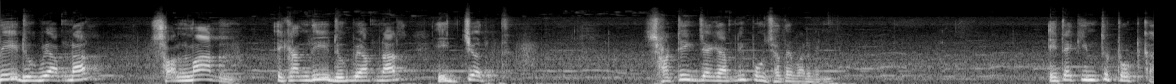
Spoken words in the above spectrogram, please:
দিয়েই ঢুকবে আপনার সম্মান এখান দিয়েই ঢুকবে আপনার ইজ্জত। সঠিক জায়গায় আপনি পৌঁছাতে পারবেন। এটা কিন্তু টোটকা।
